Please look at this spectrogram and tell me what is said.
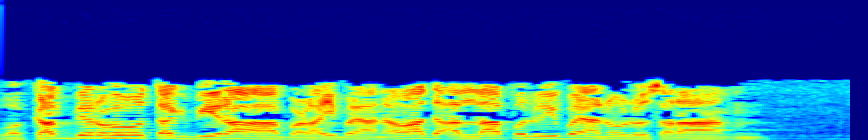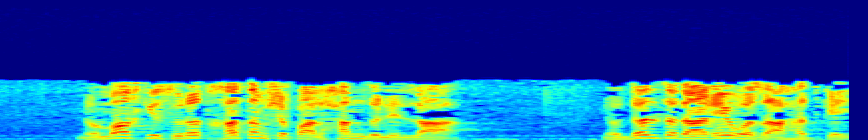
وکبره تکبیرا بڑای بیانوا د الله په لوی بیانولو سره نو مخ کی صورت ختم شپ الحمدلله نو دلته داغه وضاحت کئ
